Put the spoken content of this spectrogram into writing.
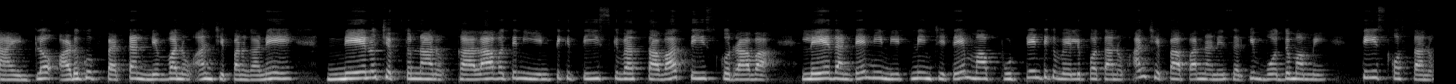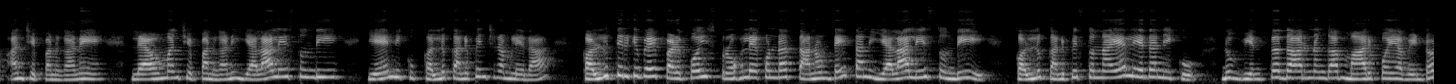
నా ఇంట్లో అడుగు పెట్టనివ్వను అని చెప్పనగానే నేను చెప్తున్నాను కళావతిని ఇంటికి తీసుకువస్తావా తీసుకురావా? లేదంటే నేను ఇటు మా పుట్టింటికి వెళ్ళిపోతాను అని చెప్పాపని అనేసరికి వద్దు మమ్మీ తీసుకొస్తాను అని చెప్పాను కానీ లేవమని చెప్పాను కానీ ఎలా లేస్తుంది? ఏ నీకు కళ్ళు కనిపించడం లేదా? కళ్ళు తిరిగిపోయి పడిపోయి స్పృహ లేకుండా తనుంటే తను ఎలా లేస్తుంది? కళ్ళు కనిపిస్తున్నాయా లేదా నీకు? నువ్వు ఎంత దారుణంగా మారిపోయావేంటో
